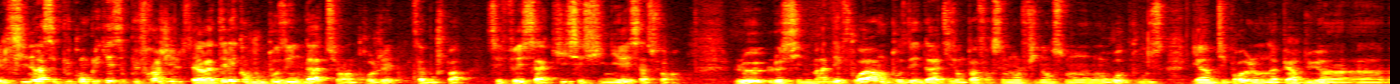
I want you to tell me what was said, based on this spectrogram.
et, le cinéma c'est plus compliqué, c'est plus fragile. C'est-à-dire la télé, quand vous posez une date sur un projet, ça bouge pas. C'est fait, c'est acquis, c'est signé, ça se fera. Le, cinéma, des fois, on pose des dates, ils n'ont pas forcément le financement, on repousse, il y a un petit problème, on a perdu un,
